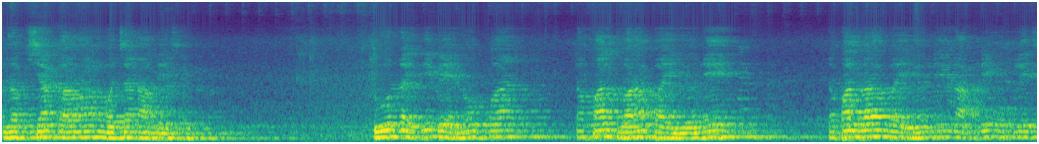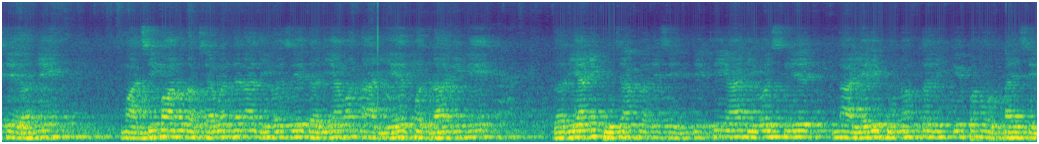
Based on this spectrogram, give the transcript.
રક્ષા કરવાનું વચન આપે છે? દૂર રહેતી બહેનો પણ ટપાલ દ્વારા ભાઈઓને ટપાલ દ્વારા ભાઈઓને રાખડી મોકલે છે અને માછીમારો રક્ષાબંધનના દિવસે દરિયામાં નાળિયેર પધરાવીને દરિયાની પૂજા કરે છે. તેથી આ દિવસને નાળિયેરી પૂનમ તરીકે પણ ઓળખાય છે.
